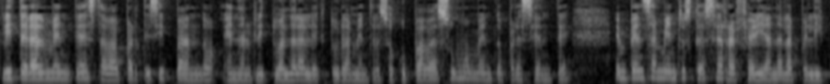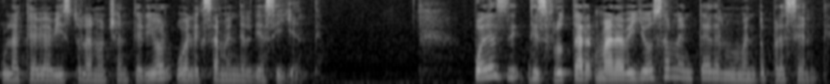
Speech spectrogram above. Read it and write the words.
Literalmente estaba participando en el ritual de la lectura mientras ocupaba su momento presente en pensamientos que se referían a la película que había visto la noche anterior o el examen del día siguiente. Puedes disfrutar maravillosamente del momento presente,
